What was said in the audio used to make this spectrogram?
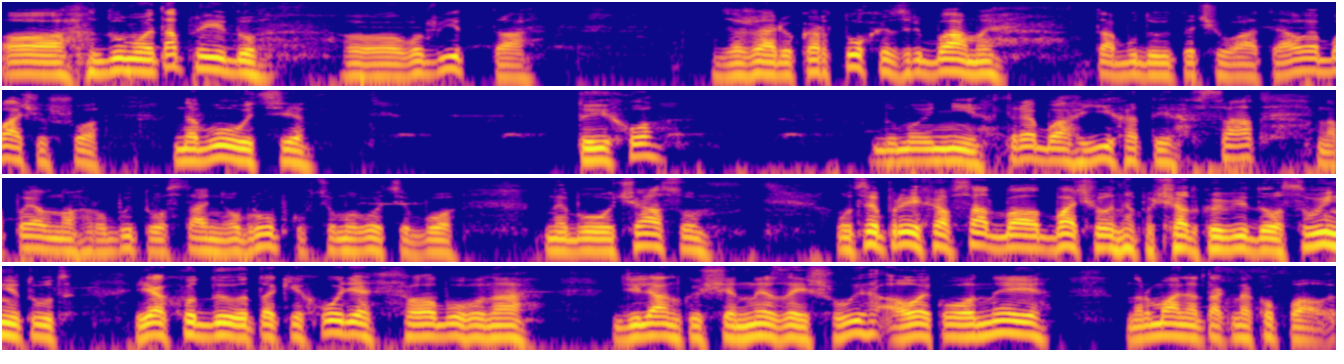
Е, Думаю, та приїду е, в обід та зажарю картохи з грибами та буду відпочивати. Але бачу, що на вулиці тихо. Думаю, ні, треба їхати в сад, напевно, робити останню обробку в цьому році, бо не було часу. Оце приїхав в сад, бачили на початку відео свині тут. Як ходили, так і ходять. Слава Богу, на ділянку ще не зайшли, але коло неї нормально так накопали.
